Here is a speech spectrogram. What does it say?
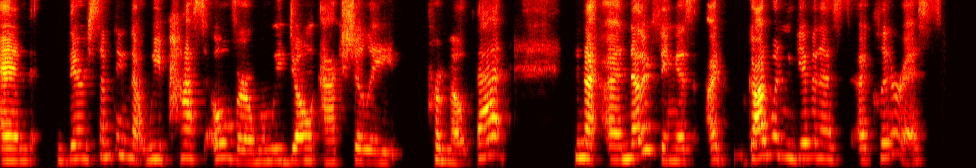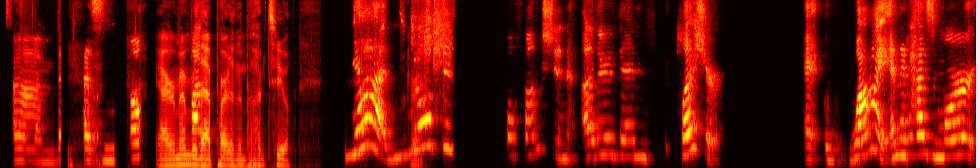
and there's something that we pass over when we don't actually promote that. And I, another thing is I, god wouldn't have given us a clitoris um, that has no Yeah, I remember that part of the book too. yeah no physical function other than pleasure. And why? And it has more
